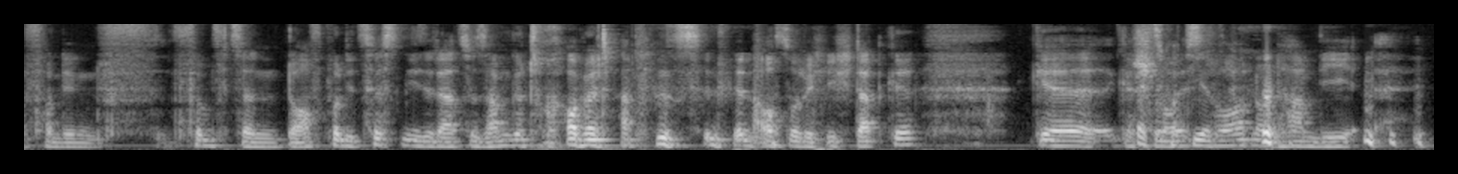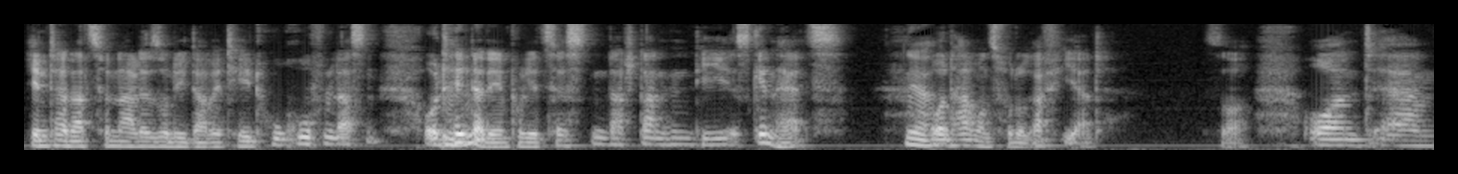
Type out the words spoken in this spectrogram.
von den 15 Dorfpolizisten, die sie da zusammengetrommelt hatten, sind wir dann auch so durch die Stadt ge geschleust worden und haben die äh, internationale Solidarität hochrufen lassen. Und mhm. hinter den Polizisten, da standen die Skinheads ja. und haben uns fotografiert. So. Und ähm,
